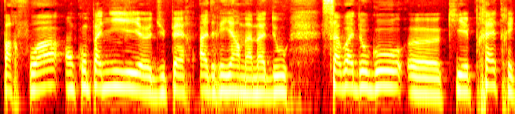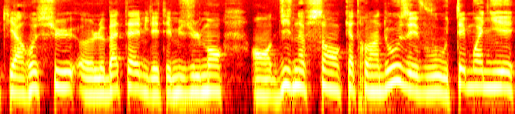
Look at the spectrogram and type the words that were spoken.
parfois, en compagnie du père Adrien Mamadou Sawadogo, qui est prêtre et qui a reçu le baptême. Il était musulman en 1992 et vous témoignez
